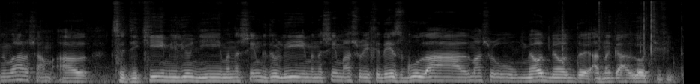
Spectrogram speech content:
נאמר שם על צדיקים עליונים, אנשים גדולים, אנשים משהו יחידי סגולה, על משהו מאוד מאוד אה, הנהגה לא טבעית.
